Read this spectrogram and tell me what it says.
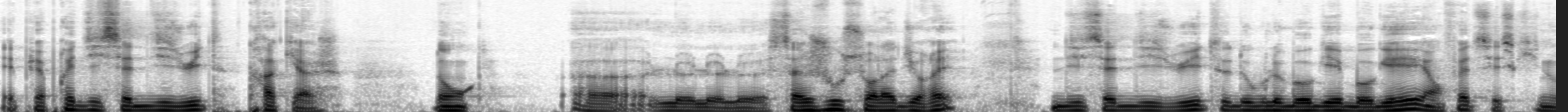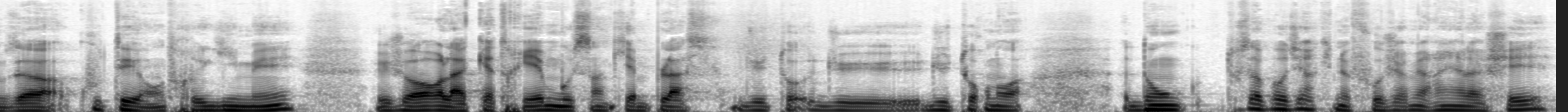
Et puis après 17-18, craquage. Donc le, ça joue sur la durée. 17-18, double bogey, bogey. En fait, c'est ce qui nous a coûté, entre guillemets, genre la quatrième ou cinquième place du, du, tournoi. Donc, tout ça pour dire qu'il ne faut jamais rien lâcher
